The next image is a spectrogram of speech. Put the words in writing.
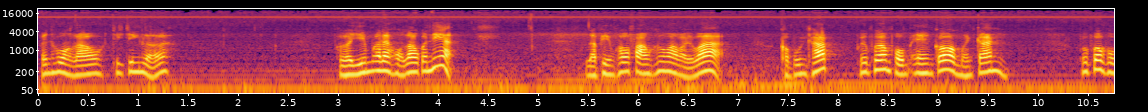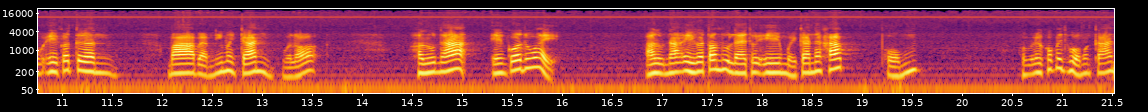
เป็นห่วงเราจริงๆ เหรอ เผยยิ้มอะไรของเรากันเนี่ย แล้วพิมพ์ข้อความขึ้นมาใหม่ว่า ขอบคุณครับ เพื่อนๆผมเองก็เหมือนกัน เพื่อนๆผมเองก็เตือนมาแบบนี้เหมือนกันหัวเราะฮารุนะเองก็ด้วยฮารุนะเองก็ต้องดูแลตัวเองเหมือนกันนะครับ ผม ผมเองก็เป็นห่วงเหมือนกัน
